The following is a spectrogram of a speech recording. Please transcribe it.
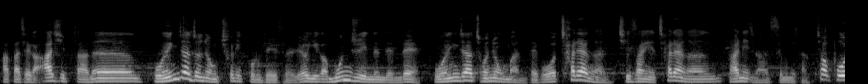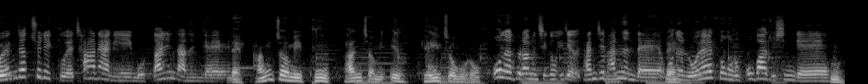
아까 제가 아쉽다는 보행자 전용 출입구로 되어 있어요. 여기가 문주 있는 데인데 보행자 전용만 되고 차량은 지상의 차량은 다니지 않습니다. 저 보행자 출입구에 차량이 못 다닌다는 게 네, 강점이 9, 단점이 1 개인적으로. 오늘 그러면 지금 이제 단지 봤는데 네. 오늘 로얄동으로 뽑아주신 게 음.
